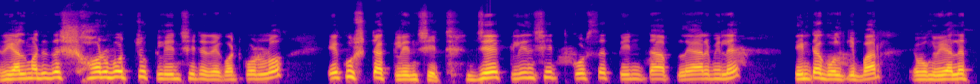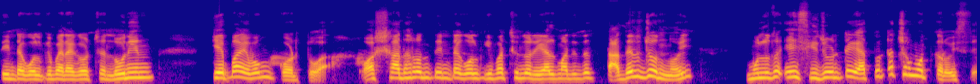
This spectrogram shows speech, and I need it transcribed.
রিয়াল মাদ্রিদের সর্বোচ্চ ক্লিন শিটের রেকর্ড করল একুশটা ক্লিন শিট যে ক্লিন শিট করছে তিনটা প্লেয়ার মিলে, তিনটা গোলকিপার এবং রিয়ালের তিনটা গোলকিপার আগে হচ্ছে লুনিন কেপা এবং কর্তোয়া অসাধারণ তিনটা গোলকিপার ছিল রিয়াল মাদ্রিদের তাদের জন্যই মূলত এই সিজনটা এতটা চমৎকার হইছে।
